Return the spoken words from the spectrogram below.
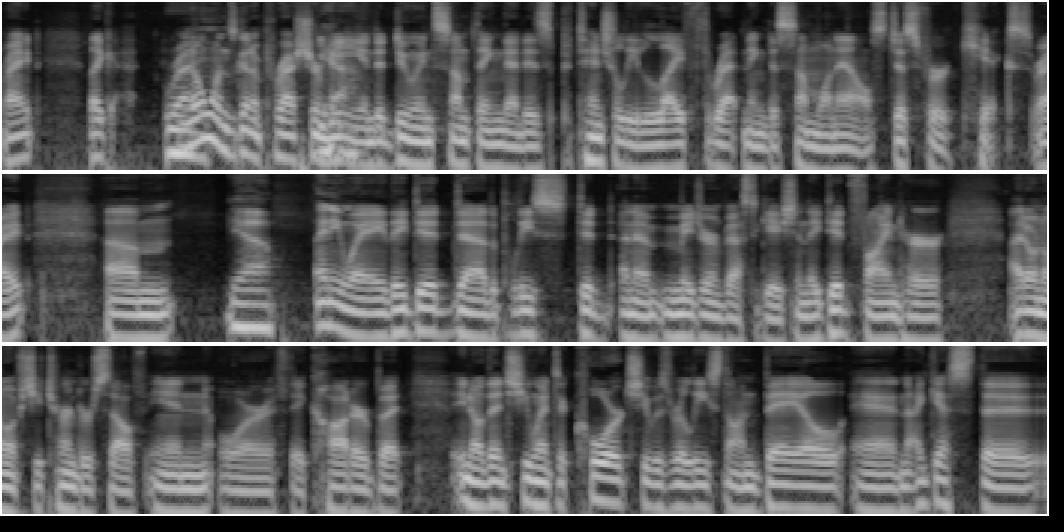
right? Like, Right. no one's going to pressure Yeah. me into doing something that is potentially life threatening to someone else just for kicks, right? Um, Yeah. Anyway, they did. Uh, the police did an, a major investigation. They did find her. I don't know if she turned herself in or if they caught her, but you know, then she went to court. She was released on bail, and I guess the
